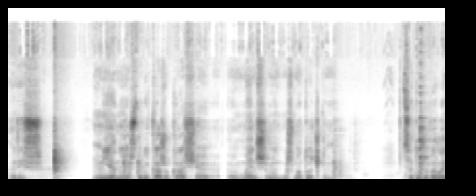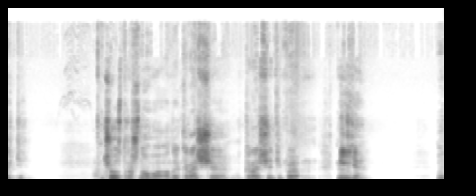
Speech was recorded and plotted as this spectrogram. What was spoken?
Ріж. Мія, ну я ж тобі кажу, краще е, меншими шматочками. Це дуже великі. Нічого страшного, але краще, краще, типа, Мія. Е,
